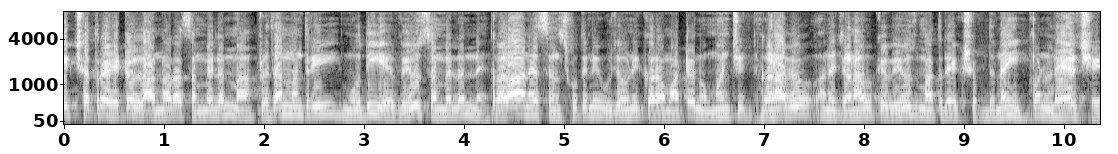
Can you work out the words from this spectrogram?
એક છત્ર હેઠળ લાવનારા સંમેલનમાં પ્રધાનમંત્રી મોદીએ વેવ્સ સંમેલનને કળા અને સંસ્કૃતિની ઉજવણી કરવા માટેનો મંચ ગણાવ્યો અને જણાવ્યું કે વેવ્સ માત્ર એક શબ્દ નહીં પણ લહેર છે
